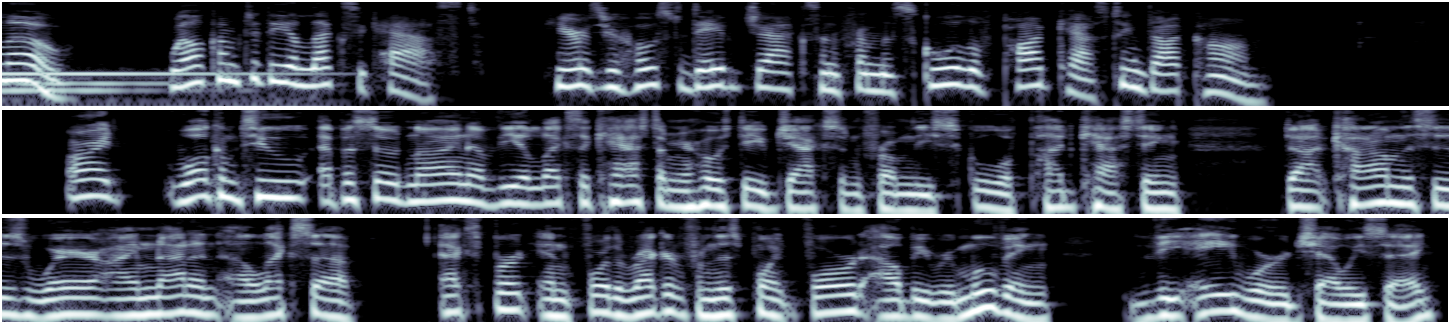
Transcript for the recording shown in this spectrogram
Hello. Welcome to the Alexa Cast. Here's your host, Dave Jackson from the School of Podcasting.com. All right. Welcome to episode nine of the Alexa Cast. I'm your host, Dave Jackson from the School of Podcasting.com. This is where I'm not an Alexa expert. And for the record, from this point forward, I'll be removing the A word, shall we say,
